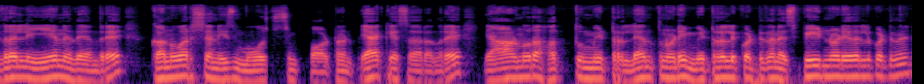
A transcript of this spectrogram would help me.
ಇದರಲ್ಲಿ ಏನಿದೆ ಅಂದ್ರೆ ಕನ್ವರ್ಷನ್ ಈಸ್ ಮೋಸ್ಟ್ ಇಂಪಾರ್ಟೆಂಟ್ ಯಾಕೆ ಸರ್ ಅಂದ್ರೆ ಎರಡ್ನೂರ ಹತ್ತು ಮೀಟರ್ ಲೆಂತ್ ನೋಡಿ ಮೀಟರ್ ಅಲ್ಲಿ ಕೊಟ್ಟಿದ್ದಾನೆ ಸ್ಪೀಡ್ ನೋಡಿ ಅದರಲ್ಲಿ ಕೊಟ್ಟಿದ್ದಾನೆ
